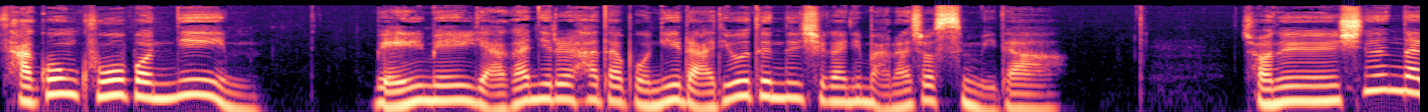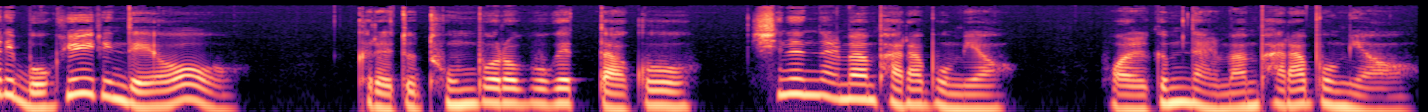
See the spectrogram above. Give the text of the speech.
4095번님 매일매일 야간 일을 하다 보니 라디오 듣는 시간이 많아졌습니다. 저는 쉬는 날이 목요일인데요. 그래도 돈 벌어보겠다고 쉬는 날만 바라보며 월급 날만 바라보며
